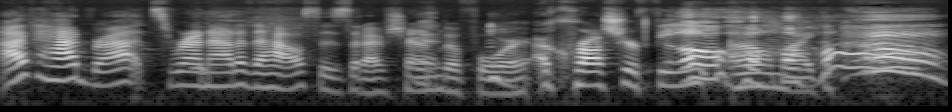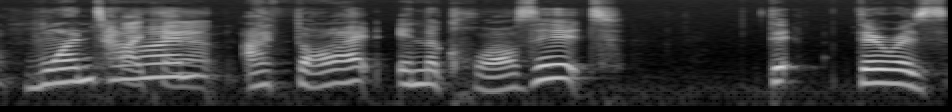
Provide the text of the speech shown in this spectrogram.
I've had rats run out of the houses that I've shown before across your feet. Oh, oh my God. One time, I, I thought in the closet there was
